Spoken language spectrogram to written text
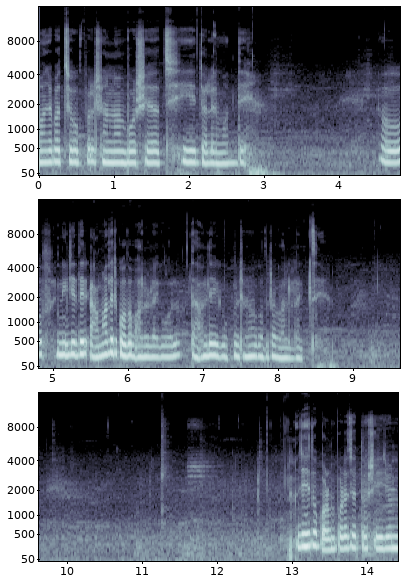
মজা পাচ্ছে গোপাল সোনা, বসে আছি জলের মধ্যে। ও নিজেদের, আমাদের কত ভালো লাগে বলো? তাহলে এই গোপাল সোনার কতটা ভালো লাগছে। যেহেতু গরম পড়েছে, তো সেই জন্য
